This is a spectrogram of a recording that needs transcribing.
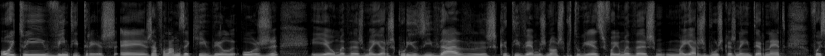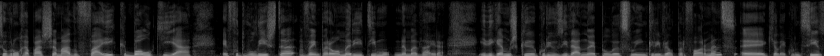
8 e 23 Eh, já falámos aqui dele hoje e é uma das maiores curiosidades que tivemos nós portugueses, foi uma das maiores buscas na internet, foi sobre um rapaz chamado Faik Bolkiah. É futebolista, vem para o Marítimo, na Madeira. E digamos que a curiosidade não é pela sua incrível performance, eh, que ele é conhecido,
